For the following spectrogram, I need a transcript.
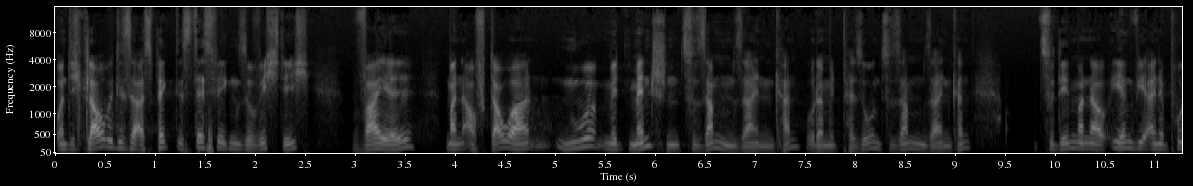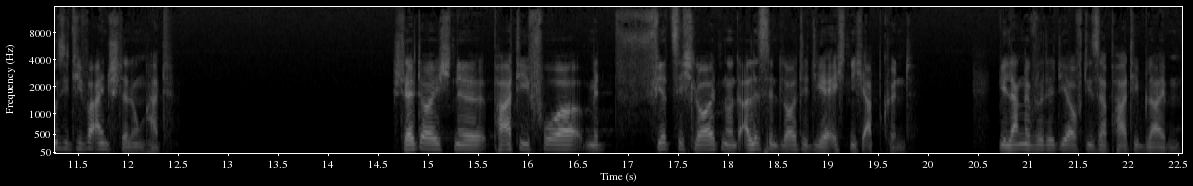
Und ich glaube, dieser Aspekt ist deswegen so wichtig, weil man auf Dauer nur mit Menschen zusammen sein kann oder mit Personen zusammen sein kann, zu denen man auch irgendwie eine positive Einstellung hat. Stellt euch eine Party vor mit 40 Leuten und alles sind Leute, die ihr echt nicht abkönnt. Wie lange würdet ihr auf dieser Party bleiben?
